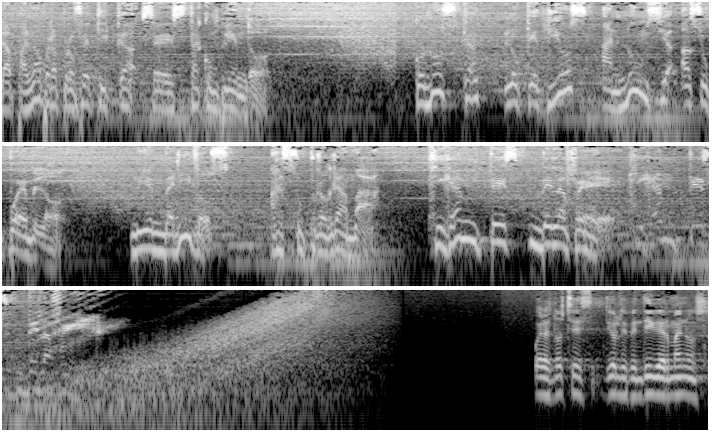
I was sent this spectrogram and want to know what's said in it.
La palabra profética se está cumpliendo. Conozca lo que Dios anuncia a su pueblo. Bienvenidos a su programa, Gigantes de la Fe. Gigantes de la Fe. Buenas noches, Dios les bendiga hermanos.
